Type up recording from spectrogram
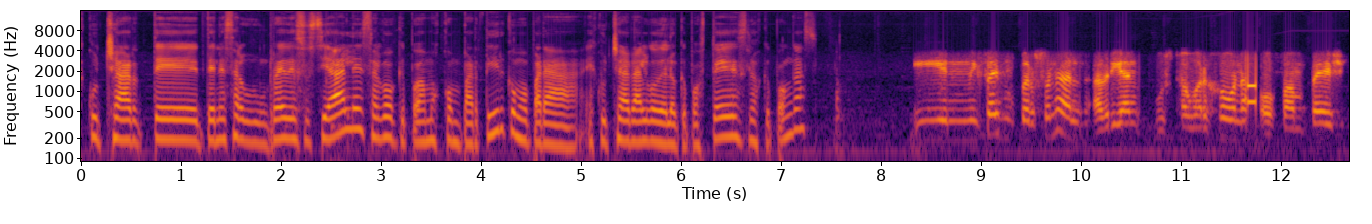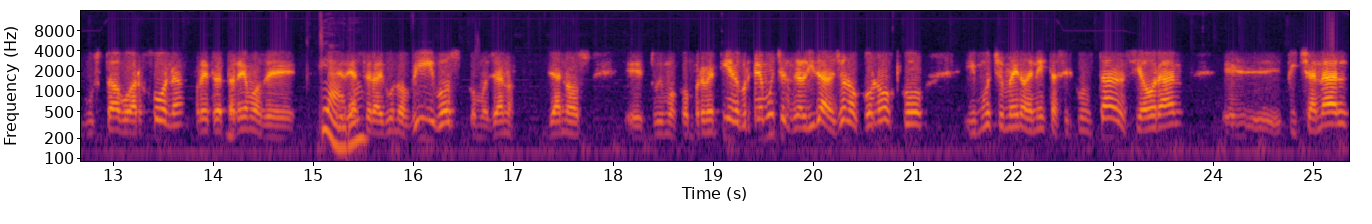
escucharte? ¿Tenés algún redes sociales, algo que podamos compartir como para escuchar algo de lo que postees, los que pongas? Y en mi Facebook personal, Adrián Gustavo Arjona o fanpage Gustavo Arjona, por ahí trataremos de, hacer algunos vivos, como ya nos ya nos eh, estuvimos comprometiendo, porque hay muchas realidades, yo no conozco, y mucho menos en esta circunstancia, Orán, eh, Pichanal,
